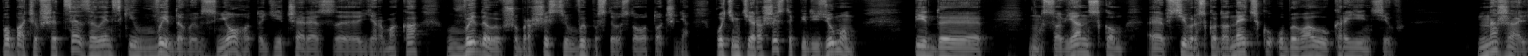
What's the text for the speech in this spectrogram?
Побачивши це, Зеленський видавив з нього тоді через е, Єрмака, видавив, щоб рашистів випустили з того оточення. Потім ті рашисти під Ізюмом, під е, Слов'янськом, е, в Сіверсько-Донецьку убивали українців. На жаль,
